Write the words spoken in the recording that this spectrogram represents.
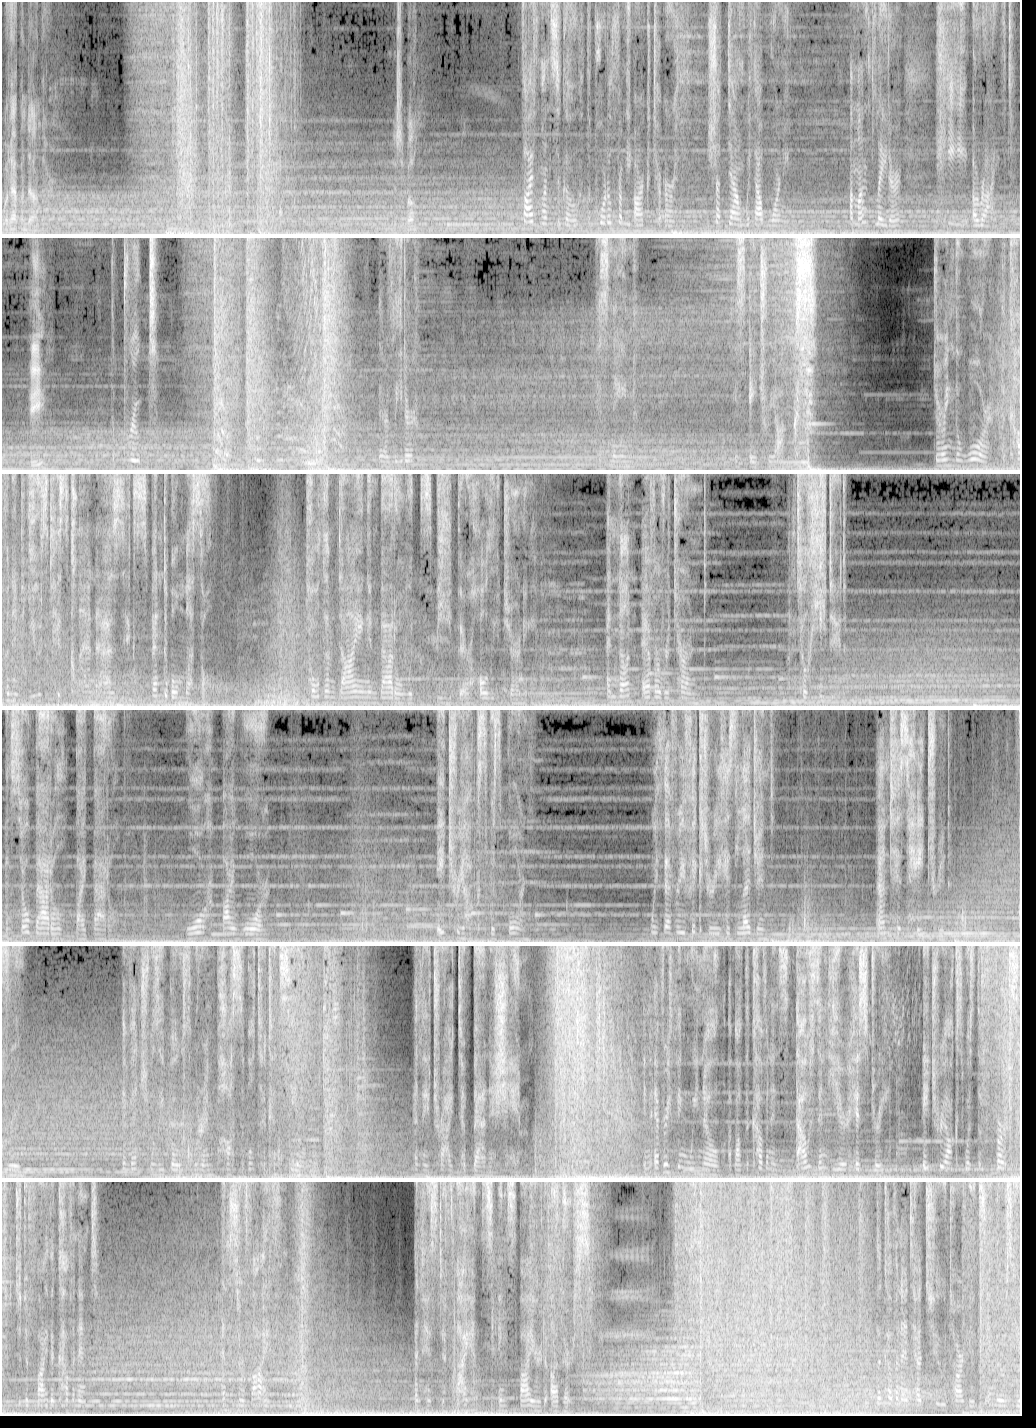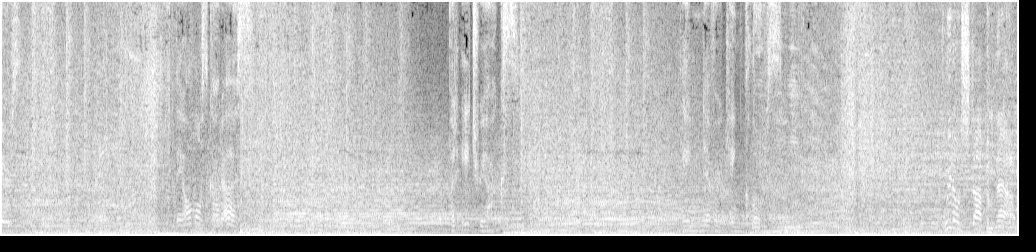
What happened down there? Isabel? Five months ago, the portal from the Ark to Earth shut down without warning. A month later, he arrived. He? The Brute. Their leader. His name is Atriox. During the war, the Covenant used his clan as expendable muscle. Told them dying in battle would speed their holy journey. And none ever returned. Until he did. And so battle by battle, war by war, Atriox was born. With every victory, his legend and his hatred grew. Eventually, both were impossible to conceal, and they tried to banish him. In everything we know about the Covenant's thousand-year history, Atriox was the first to defy the Covenant and survive. His defiance inspired others. The Covenant had two targets in those years. They almost got us. But Atriox... They never came close. If we don't stop him now,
